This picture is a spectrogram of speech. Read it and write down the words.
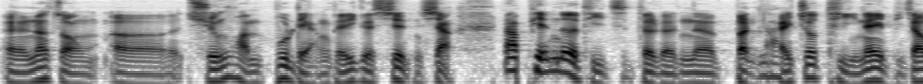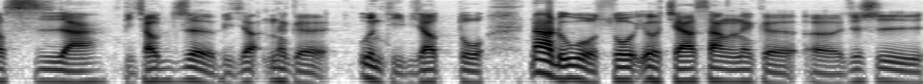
呃那种呃循环不良的一个现象。那偏热体质的人呢，本来就体内比较湿啊，比较热，比较那个问题比较多。那如果说又加上那个呃就是。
